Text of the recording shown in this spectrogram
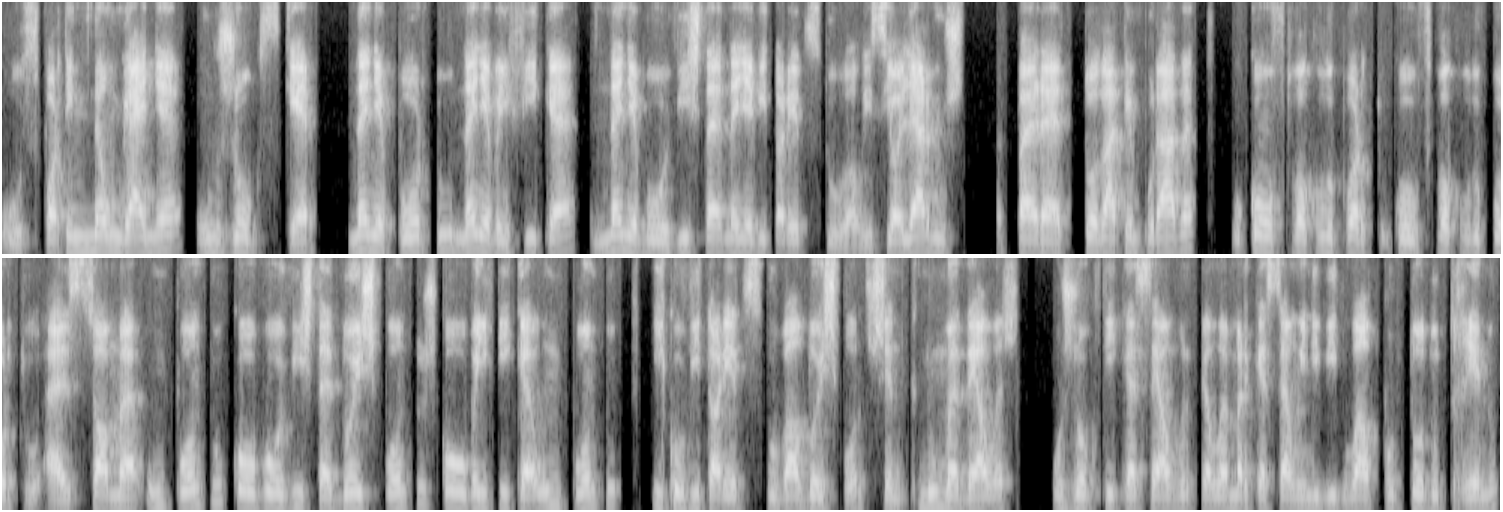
o Sporting não ganha um jogo sequer nem a Porto, nem a Benfica, nem a Boa Vista, nem a Vitória de Setúbal. E se olharmos para toda a temporada, com o Futebol Clube do Porto, com o Futebol Clube do Porto uh, soma um ponto, com o Boa Vista dois pontos, com o Benfica um ponto e com o Vitória de Setúbal dois pontos, sendo que numa delas o jogo fica célebre pela marcação individual por todo o terreno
